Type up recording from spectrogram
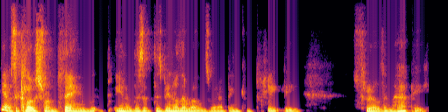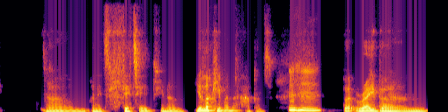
yeah, it was a close run thing. You know, there's there's been other roles where I've been completely thrilled and happy, um, and it's fitted. You know, you're lucky when that happens. Mm-hmm. But Wrayburn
